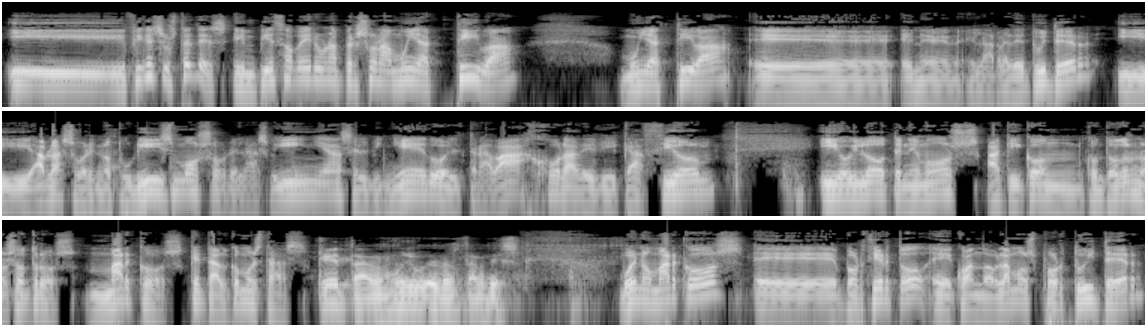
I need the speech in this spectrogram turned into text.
y fíjense ustedes, empiezo a ver una persona muy activa muy activa eh, en, la red de Twitter y habla sobre no turismo, sobre las viñas, el viñedo, el trabajo, la dedicación. Y hoy lo tenemos aquí con, todos nosotros. Marcos, ¿qué tal? ¿Cómo estás? ¿Qué tal? Muy buenas tardes. Bueno, Marcos, eh, por cierto, eh, cuando hablamos por Twitter,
